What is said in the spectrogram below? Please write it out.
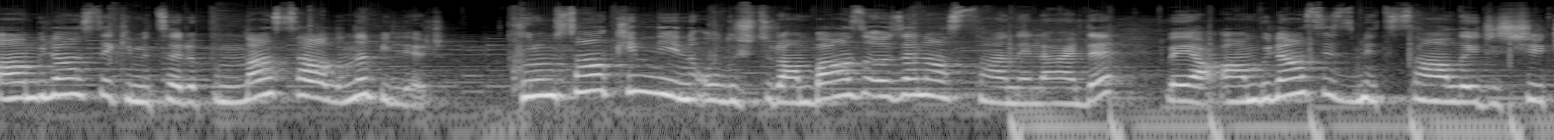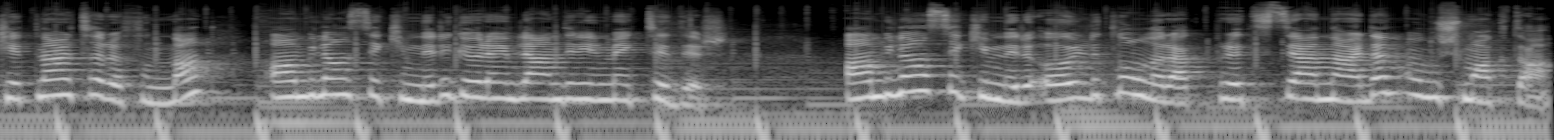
ambulans hekimi tarafından sağlanabilir. Kurumsal kimliğini oluşturan bazı özel hastanelerde veya ambulans hizmeti sağlayıcı şirketler tarafından ambulans hekimleri görevlendirilmektedir. Ambulans hekimleri ağırlıklı olarak pratisyenlerden oluşmakta.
